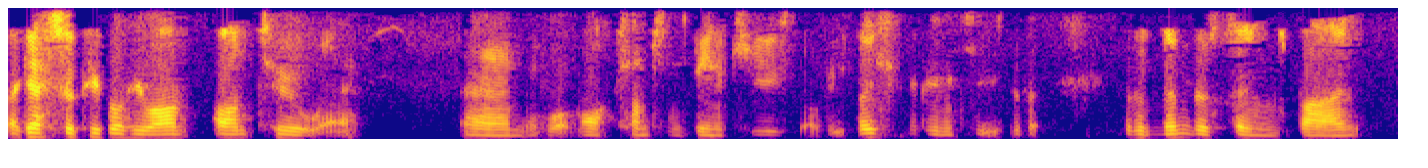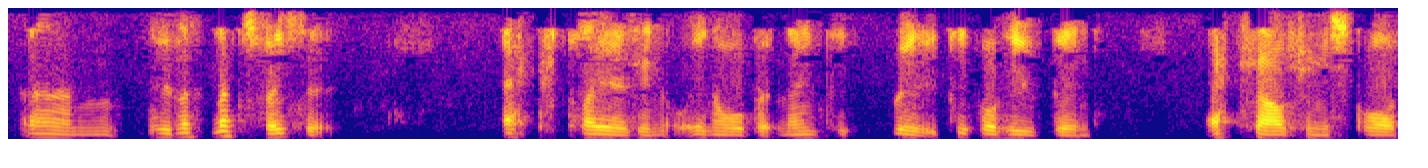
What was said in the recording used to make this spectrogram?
I guess for people who aren't aren't too aware um, of what Mark Sampson's been accused of, he's basically been accused of a, of a number of things by, um, let, let's face it, ex-players in in all but name, pe- really people who've been exiled from the squad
